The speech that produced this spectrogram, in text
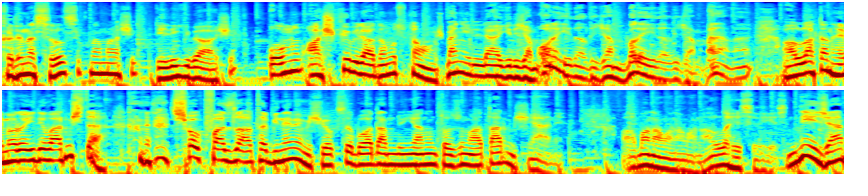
Kadına sırılsıklam aşık, deli gibi aşık. Onun aşkı bile adamı tutamamış. Ben illa gideceğim. Orayı da alacağım. Burayı da alacağım. Ben ama Allah'tan hemoroidi varmış da çok fazla ata binememiş. Yoksa bu adam dünyanın tozunu atarmış yani. Aman aman aman Allah esirgesin. Diyeceğim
